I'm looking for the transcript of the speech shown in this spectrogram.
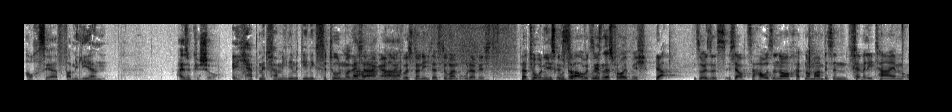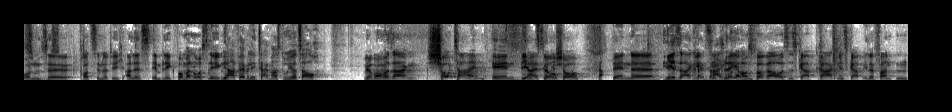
auch sehr familiären Eishockey-Show. Ich habe mit Familie mit dir nichts zu tun, muss ich Aha, sagen. Also aha. ich wusste noch nicht, dass du mein Bruder bist. Der Toni ist gut Ist auch drauf gut so. gewesen, das freut mich. Ja, so ist es. Ist ja auch zu Hause noch, hat noch mal ein bisschen Family Time und es. äh, trotzdem natürlich alles im Blick. Wollen wir loslegen? Ja, Family Time hast du jetzt auch. Wir wollen mal sagen, Showtime in die. Eishockey Show. Denn äh, wir sagen jetzt die. Playoffs voraus. Es gab Kraken, es gab Elefanten.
